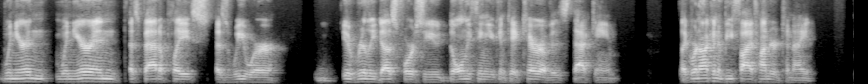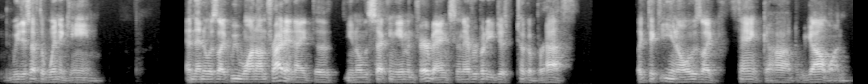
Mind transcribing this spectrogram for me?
when you're in when you're in as bad a place as we were, it really does force you. The only thing you can take care of is that game. Like we're not going to be 500 tonight. We just have to win a game. And then it was like we won on Friday night, the you know the second game in Fairbanks, and everybody just took a breath. Like the you know it was like thank God we got one.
